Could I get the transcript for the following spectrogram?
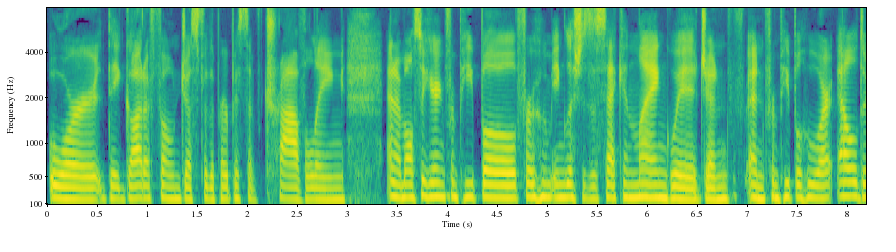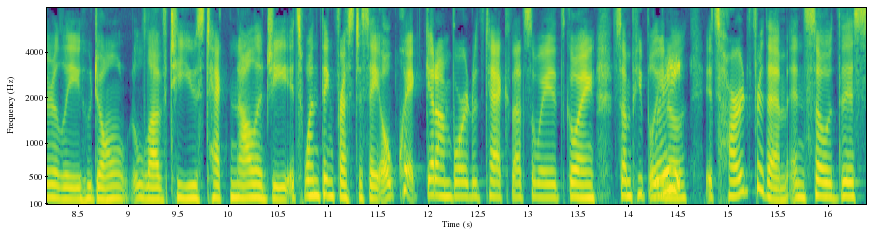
or they got a phone just for the purpose of traveling. And I'm also hearing from people for whom English is a second language and and from people who are elderly who don't love to use technology. It's one thing for us to say, "Oh, quick, get on board with tech. That's the way it's going." Some people, you know, it's hard for them. And so this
